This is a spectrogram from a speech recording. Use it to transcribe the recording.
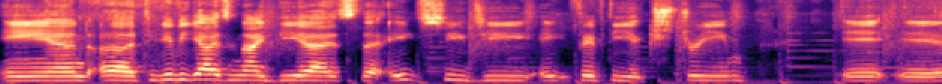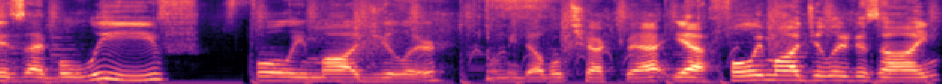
And uh, to give you guys an idea, it's the HCG 850 Extreme. It is, I believe, fully modular. Let me double check that. Yeah, fully modular design.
